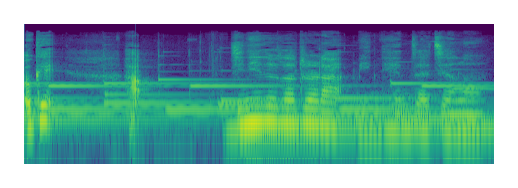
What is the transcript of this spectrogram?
OK，好，今天就到这儿啦，明天再见喽。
